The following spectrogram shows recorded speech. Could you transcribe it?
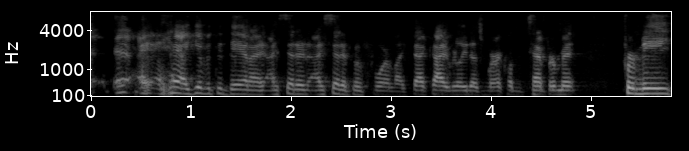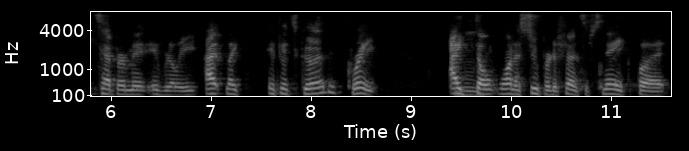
hey, I give it to Dan. I, I, said it. I said it before. Like that guy really does work on the temperament. For me, temperament. It really. I like if it's good, great. I mm-hmm. don't want a super defensive snake, but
